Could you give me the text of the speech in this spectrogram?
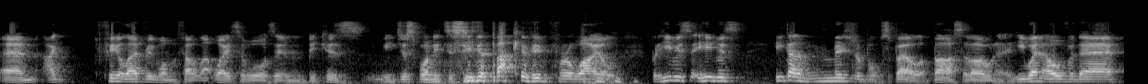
um, I feel everyone felt that way towards him because we just wanted to see the back of him for a while. but he was he was he'd had a miserable spell at Barcelona. He went over there.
